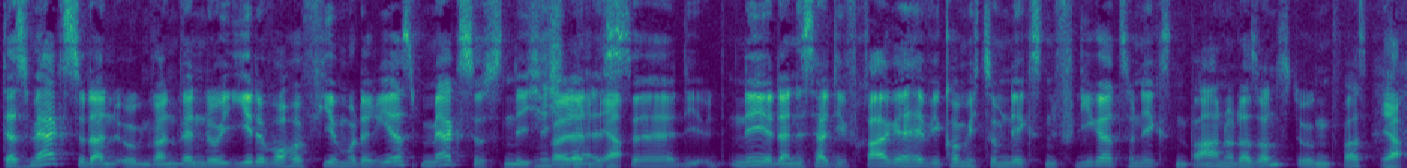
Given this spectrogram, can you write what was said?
das merkst du dann irgendwann. Wenn du jede Woche vier moderierst, merkst du es nicht, nicht, weil dann mehr, ist ja. äh, die, nee, dann ist halt die Frage, hey, wie komme ich zum nächsten Flieger, zur nächsten Bahn oder sonst irgendwas? Ja.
